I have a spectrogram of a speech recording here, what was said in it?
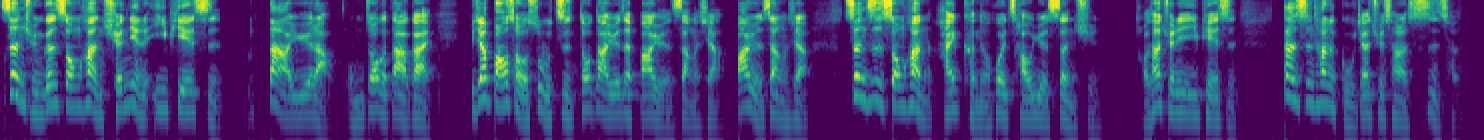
盛群跟松汉全年的 EPS 大约啦，我们抓个大概，比较保守的数字都大约在八元上下，八元上下，甚至松汉还可能会超越盛群。好，它全年 EPS，但是它的股价却差了四成。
